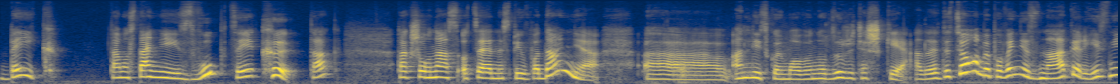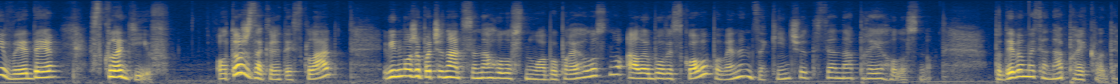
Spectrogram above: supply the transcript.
Bake. Там останній звук це є К, так? Так що у нас оце неспівпадання е, англійської мови воно дуже тяжке. Але для цього ми повинні знати різні види складів. Отож, закритий склад він може починатися на голосну або приголосну, але обов'язково повинен закінчуватися на приголосну. Подивимося на приклади.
